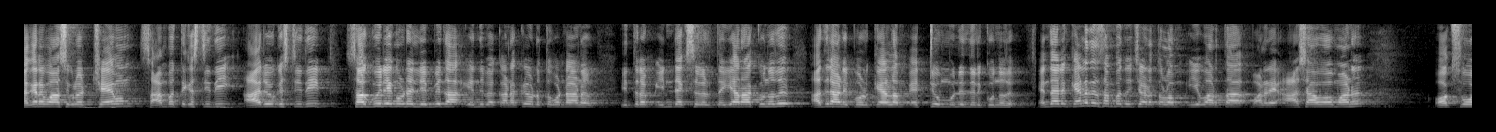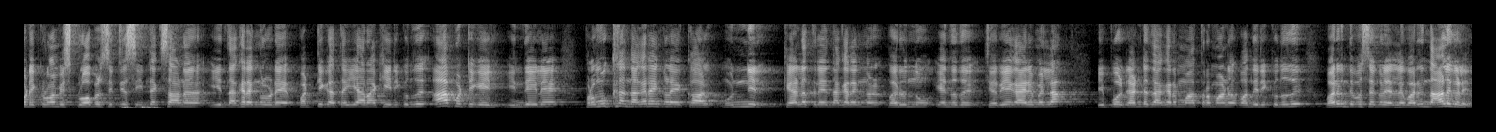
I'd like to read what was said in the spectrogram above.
നഗരവാസികളുടെ ക്ഷേമം സാമ്പത്തിക സ്ഥിതി ആരോഗ്യസ്ഥിതി സൗകര്യങ്ങളുടെ ലഭ്യത എന്നിവ കണക്കിലെടുത്തുകൊണ്ടാണ് ഇത്തരം ഇൻഡെക്സുകൾ തയ്യാറാക്കുന്നത്. അതിലാണ് ഇപ്പോൾ കേരളം ഏറ്റവും മുന്നിൽ നിൽക്കുന്നത്. എന്തായാലും കേരളത്തെ സംബന്ധിച്ചിടത്തോളം ഈ വാർത്ത വളരെ ആശാവഹമാണ്. Oxford Economics Global Cities Index ആണ് ഈ നഗരങ്ങളുടെ പട്ടിക തയ്യാറാക്കിയിരിക്കുന്നത്. ആ പട്ടികയിൽ ഇന്ത്യയിലെ പ്രമുഖ നഗരങ്ങളെക്കാൾ മുന്നിൽ കേരളത്തിലെ നഗരങ്ങൾ വരുന്നു എന്നത് ചെറിയ കാര്യമല്ല. ഇപ്പോൾ രണ്ട് നഗരം മാത്രമാണ് വന്നിരിക്കുന്നത്. വരും ദിവസങ്ങളിൽ അല്ലെ വരും നാളുകളിൽ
